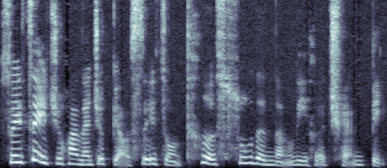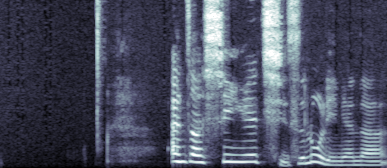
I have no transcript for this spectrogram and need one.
所以这一句话呢，就表示一种特殊的能力和权柄。按照新约启示录里面呢，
